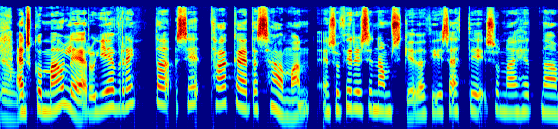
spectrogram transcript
Já. En sko málið er, og ég hef reynd að taka þetta saman eins og fyrir þessi námskeið, að því ég setti svona hérna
